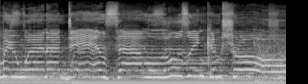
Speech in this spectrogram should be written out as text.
me when I dance, I'm losing control.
